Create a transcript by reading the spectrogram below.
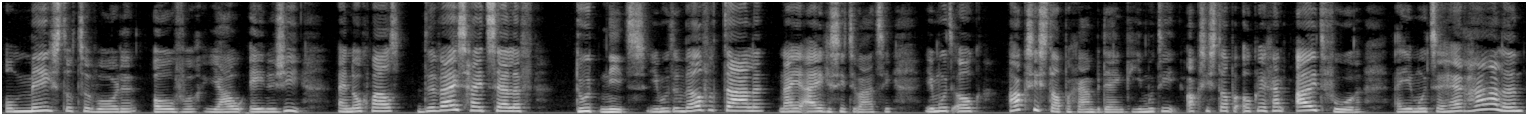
om meester te worden over jouw energie. En nogmaals, de wijsheid zelf doet niets. Je moet hem wel vertalen naar je eigen situatie. Je moet ook actiestappen gaan bedenken. Je moet die actiestappen ook weer gaan uitvoeren. En je moet ze herhalen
